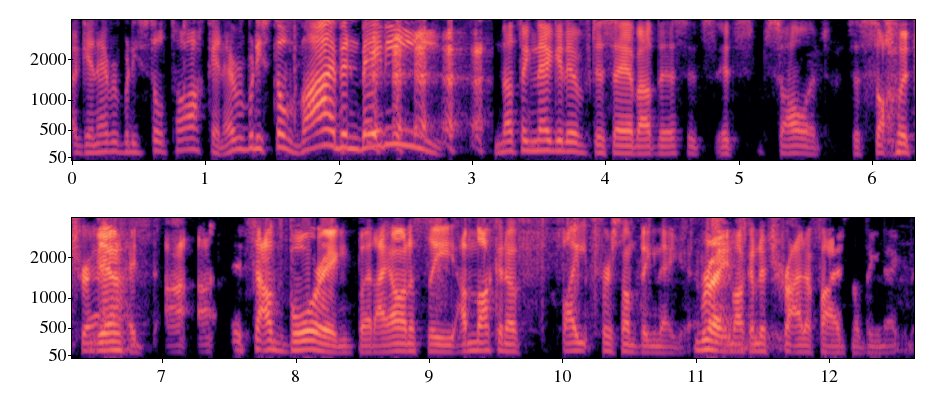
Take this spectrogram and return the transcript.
Again, everybody's still talking. Everybody's still vibing, baby. Nothing negative to say about this. It's it's solid. It's a solid track. Yeah. I, I, I, it sounds boring, but I honestly, I'm not going to fight for something negative. Right. I'm not going to try to find something negative.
